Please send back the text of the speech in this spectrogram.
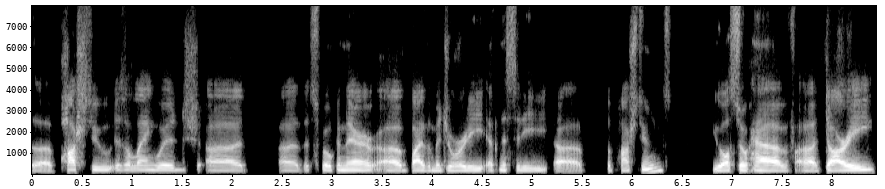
the Pashto is a language uh, uh, that's spoken there uh, by the majority ethnicity, uh, the Pashtuns. You also have uh, Dari,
